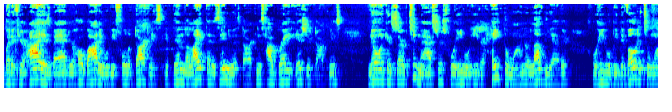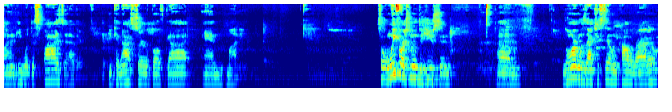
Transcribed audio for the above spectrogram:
But if your eye is bad, your whole body will be full of darkness. If then the light that is in you is darkness, how great is your darkness? No one can serve two masters, for he will either hate the one or love the other, or he will be devoted to one and he will despise the other. You cannot serve both God and money. So when we first moved to Houston, um, Lauren was actually still in Colorado,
